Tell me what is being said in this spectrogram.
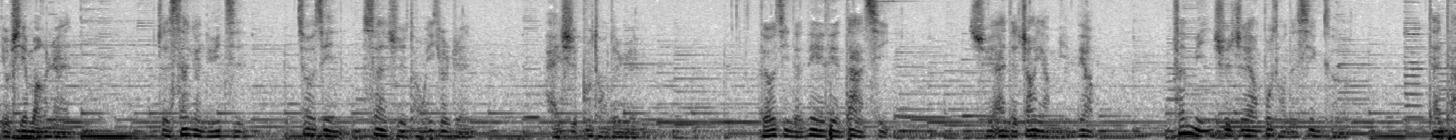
有些茫然，这三个女子究竟算是同一个人，还是不同的人？刘瑾的内敛大气，薛安的张扬明亮，分明是这样不同的性格，但他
